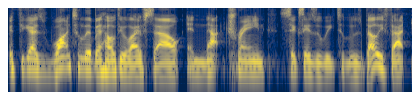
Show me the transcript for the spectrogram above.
if you guys want to live a healthier lifestyle and not train 6 days a week to lose belly fat,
